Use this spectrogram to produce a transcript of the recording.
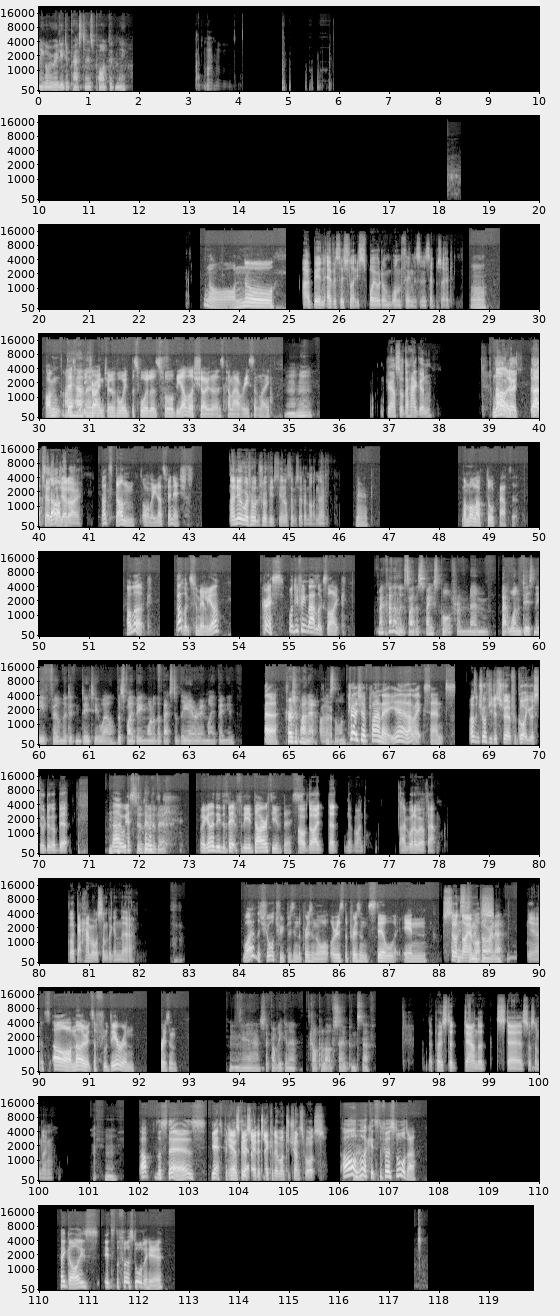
And he got really depressed in his pod, didn't he? Oh no. I've been ever so slightly spoiled on one thing that's in this episode. Mm. I'm I desperately trying to avoid the spoilers for the other show that has come out recently. Mm-hmm. House of the Hagen. No, oh, no, uh, that's Tales done. Jedi. that's done, Ollie. That's finished. I knew it was. I wasn't sure if you'd seen the last episode or not. No. Yeah. I'm not allowed to talk about it. Oh look, that looks familiar. Chris, what do you think that looks like? That kind of looks like the spaceport from um, that one Disney film that didn't do too well, despite being one of the best of the era, in my opinion. Yeah, Treasure Planet. I That's the one. Treasure Planet. Yeah, that makes sense. I wasn't sure if you just straight up forgot you were still doing a bit. No, we're still still- doing the bit. We're gonna do the bit for the entirety of this. Oh, no, I that never mind. I'm well aware of that. Got like a hammer or something in there. why are the shore troopers in the prison, or or is the prison still in? Still on It's still in Niamos. Florida. Yeah. It's, oh no, it's a Flodiran prison. Mm, Yeah, so probably gonna drop a lot of soap and stuff. Opposed to down the stairs or something. Up the stairs. Yes, because yeah, I was gonna yeah- say they're taking them onto transports. Oh, Yeah. look, it's the First Order. Hey guys, it's the First Order here.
